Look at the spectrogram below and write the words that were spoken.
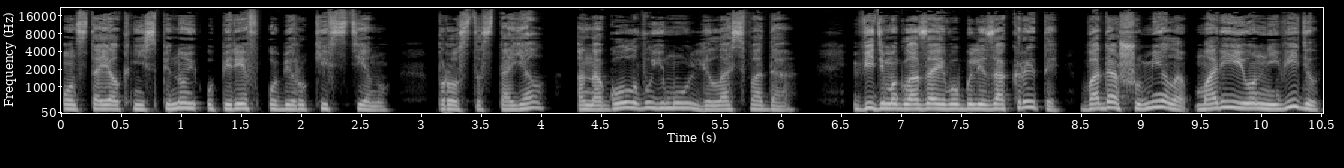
Он стоял к ней спиной, уперев обе руки в стену. Просто стоял, а на голову ему лилась вода. Видимо, глаза его были закрыты, вода шумела, Марии он не видел,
